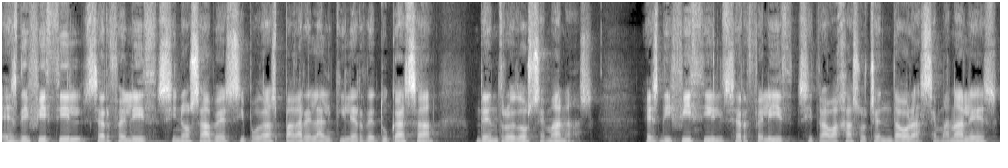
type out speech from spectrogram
Es difícil ser feliz si no sabes si podrás pagar el alquiler de tu casa dentro de dos semanas. Es difícil ser feliz si trabajas 80 horas semanales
